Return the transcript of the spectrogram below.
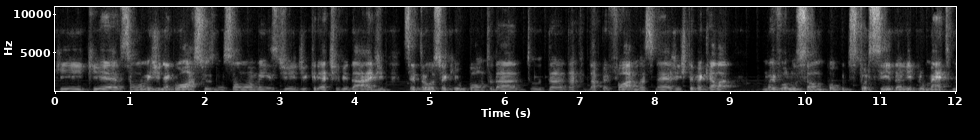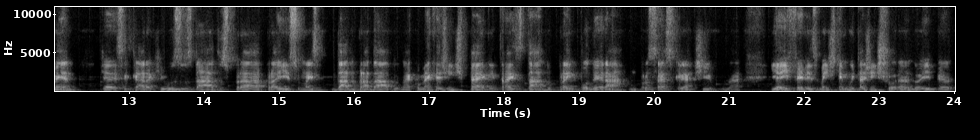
que, que é, são homens de negócios, não são homens de, de criatividade. Você trouxe aqui o ponto da, do, da, da, da, performance, né? A gente teve aquela uma evolução um pouco distorcida ali para o Matman, que é esse cara que usa os dados para isso, mas dado para dado, né? Como é que a gente pega e traz dado para empoderar um processo criativo, né? E aí, felizmente, tem muita gente chorando aí pelo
